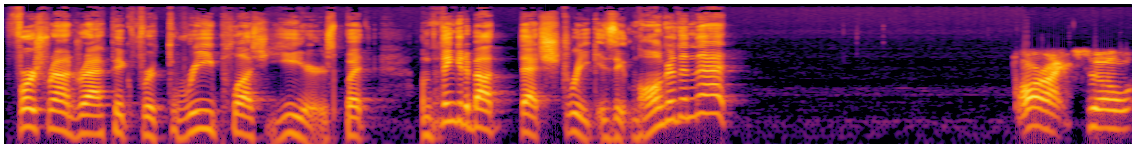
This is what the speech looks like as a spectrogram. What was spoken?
first round draft pick for three plus years, but I'm thinking about that streak. Is it longer than that? All right. So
